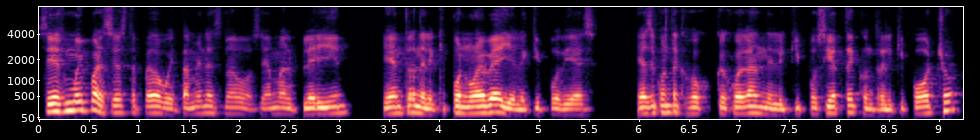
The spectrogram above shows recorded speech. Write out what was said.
Sí, es muy parecido a este pedo, güey. También es nuevo. Se llama el play-in. Y entran el equipo 9 y el equipo 10. Y hace cuenta que, juegan el equipo 7 contra el equipo 8.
